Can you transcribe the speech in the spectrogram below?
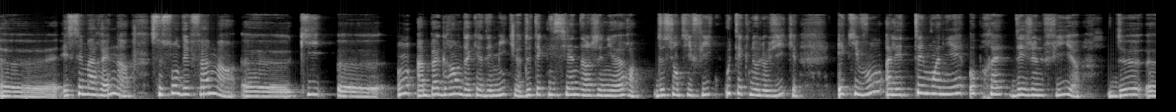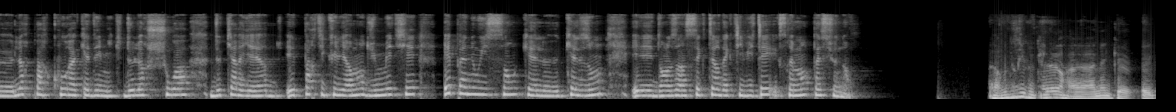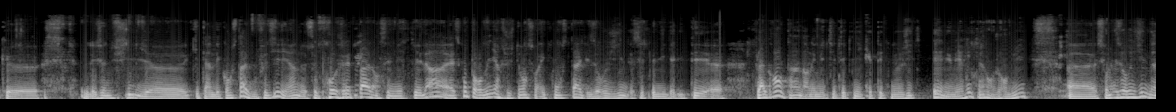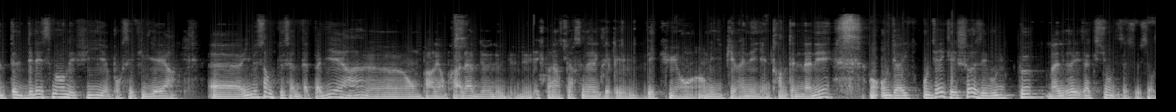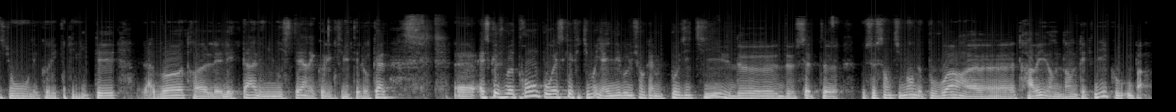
Euh, et ces marraines, ce sont des femmes euh, qui euh, ont un background académique de techniciennes, d'ingénieurs, de scientifiques ou technologiques et qui vont aller témoigner auprès des jeunes filles de leur parcours académique, de leur choix de carrière et particulièrement du métier épanouissant qu'elles qu'elles ont et dans un secteur d'activité extrêmement passionnant. Alors, vous disiez tout à l'heure, euh, Amen, que, les jeunes filles, euh, qui étaient un des constats que vous faisiez, hein, ne se projettent pas dans ces métiers-là. Est-ce qu'on peut revenir justement sur les constats et les origines de cette inégalité euh, flagrante hein, dans les métiers techniques et technologiques et numériques hein, aujourd'hui, sur les origines d'un tel délaissement des filles pour ces filières. Euh, il me semble que ça ne date pas d'hier. Hein, euh, on parlait en préalable de l'expérience personnelle que j'avais vécue en, Midi-Pyrénées il y a une trentaine d'années. On, dirait, on dirait que les choses évoluent peu malgré les actions des associations, des collectivités, la vôtre, l'État, les ministères, les collectivités locales. Euh, est-ce que je me trompe ou est-ce qu'effectivement il y a une évolution quand même positive de, ce sentiment de pouvoir travailler dans, le technique ou pas?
